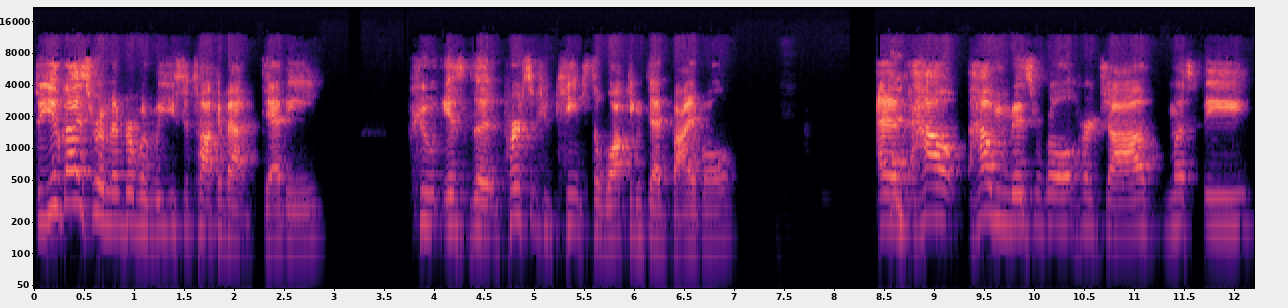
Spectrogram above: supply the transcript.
Do you guys remember when we used to talk about Debbie, who is the person who keeps the Walking Dead Bible, and how how miserable her job must be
